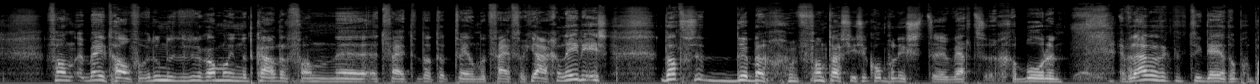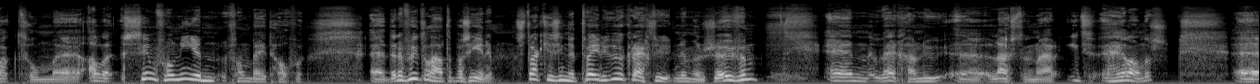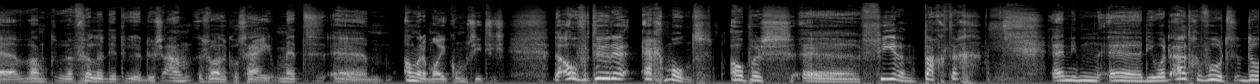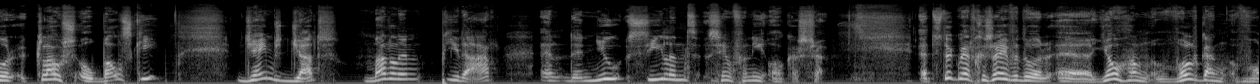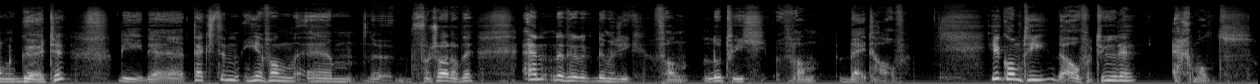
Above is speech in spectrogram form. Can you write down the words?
van Beethoven. We doen het natuurlijk allemaal in het kader van uh, het feit dat het 250 jaar geleden is dat de fantastische componist uh, werd geboren. En vandaar dat ik het idee had opgepakt om uh, alle symfonieën van Beethoven de revue te laten passeren. Strakjes in het tweede uur krijgt u nummer 7. En wij gaan nu luisteren naar iets heel anders. Want we vullen dit uur dus aan, zoals ik al zei, met andere mooie composities. De overture Egmond, opus uh, 84. En die, die wordt uitgevoerd door Klaus Obalski, James Judd, Madeleine Pilar en de New Zealand Symphony Orchestra. Het stuk werd geschreven door uh, Johann Wolfgang von Goethe, die de teksten hiervan um, verzorgde. En natuurlijk de muziek van Ludwig van Beethoven. Hier komt hij, de overture Egmond.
